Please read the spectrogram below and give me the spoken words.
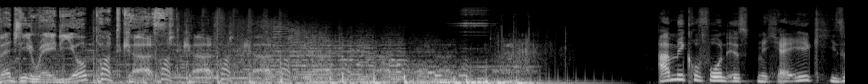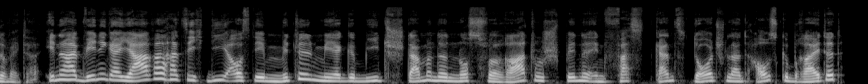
Veggie Radio Podcast. Podcast. Podcast. Am Mikrofon ist Michael Kiesewetter. Innerhalb weniger Jahre hat sich die aus dem Mittelmeergebiet stammende Nosferatu-Spinne in fast ganz Deutschland ausgebreitet.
